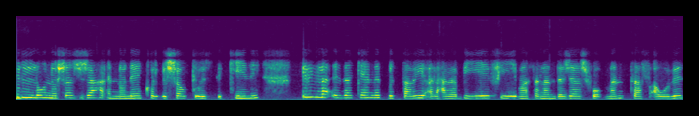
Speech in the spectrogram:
كله نشجع إنه ناكل بالشوكة والسكينة. إلا إذا كانت بالطريقة العربية في مثلا دجاج فوق منسف أو رز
